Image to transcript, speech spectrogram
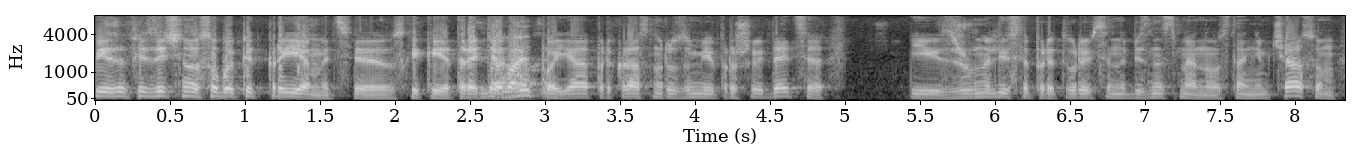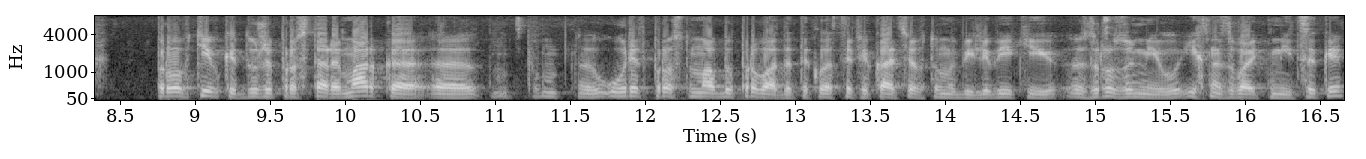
фі- фізична особа підприємець, е, оскільки я третя Давайте. група, я прекрасно розумію, про що йдеться. І з журналіста перетворився на бізнесмена останнім часом. Про автівки дуже проста ремарка. Е, Уряд просто мав би провадити класифікацію автомобілів, які зрозуміло, їх називають міцики,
